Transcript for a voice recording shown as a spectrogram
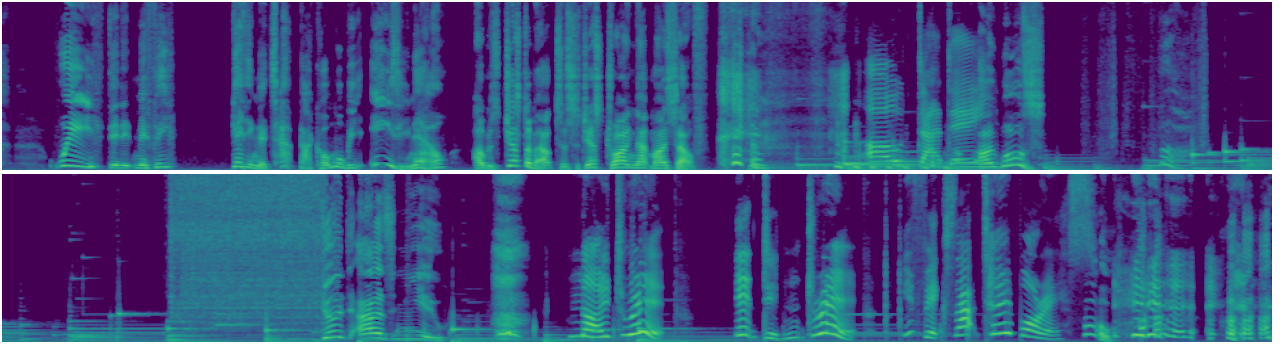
we did it, Miffy. Getting the tap back on will be easy now. I was just about to suggest trying that myself. oh, Daddy. I was. Oh. Good as new. No drip. It didn't drip. You fixed that too, Boris. Oh.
